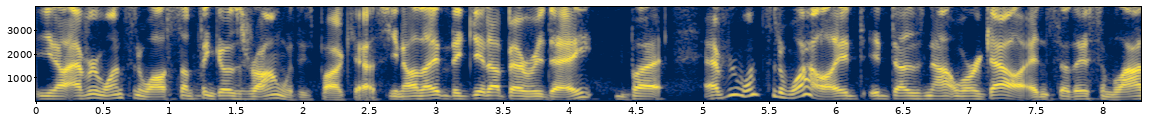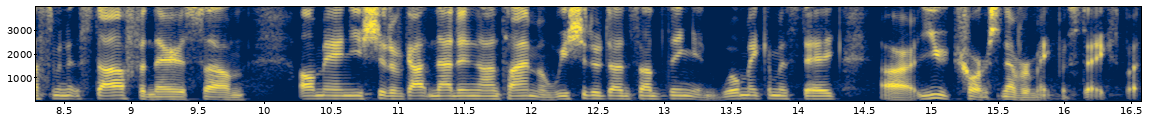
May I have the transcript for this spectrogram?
you know, every once in a while something goes wrong with these podcasts. You know, they, they get up every day, but every once in a while it, it does not work out. And so there's some last minute stuff and there's some, oh man, you should have gotten that in on time and we should have done something and we'll make a mistake. Uh, you, of course, never make mistakes, but.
